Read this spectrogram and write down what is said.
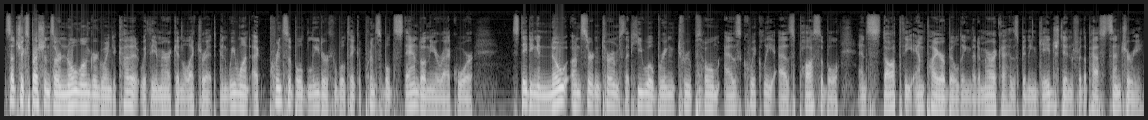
Such expressions are no longer going to cut it with the American electorate, and we want a principled leader who will take a principled stand on the Iraq War, stating in no uncertain terms that he will bring troops home as quickly as possible and stop the empire building that America has been engaged in for the past century.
